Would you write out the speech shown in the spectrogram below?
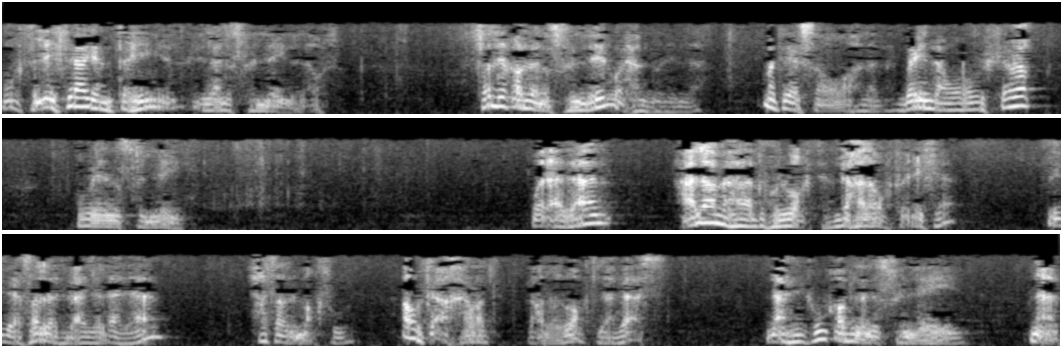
وقت العشاء ينتهي إلى نصف الليل الأوسط. صلي قبل نصف الليل والحمد لله. متى يسر الله لك بين غروب الشفق وبين نصف الليل. والأذان علامة على دخول وقته دخل وقت العشاء. فإذا صلت بعد الأذان حصل المقصود أو تأخرت بعض الوقت لا بأس. لكن يكون قبل نصف الليل. نعم.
